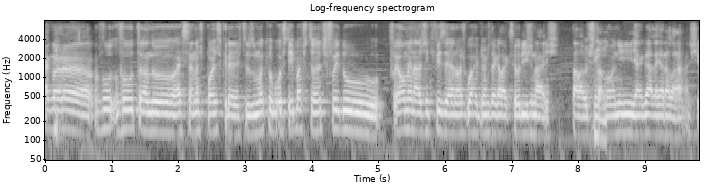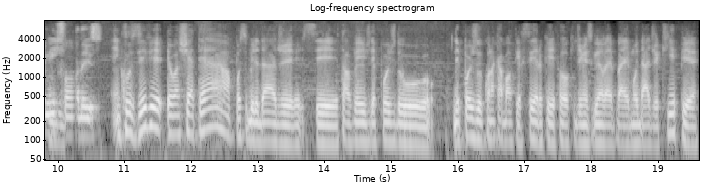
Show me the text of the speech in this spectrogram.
Agora, vo- voltando às cenas pós-créditos, uma que eu gostei bastante foi do. Foi a homenagem que fizeram aos Guardiões da Galáxia originais. Tá lá o Sim. Stallone e a galera lá. Achei muito Sim. foda isso. Inclusive, eu achei até a possibilidade, se talvez depois do. Depois do. Quando acabar o terceiro, que ele falou que James Gunn vai, vai mudar de equipe.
